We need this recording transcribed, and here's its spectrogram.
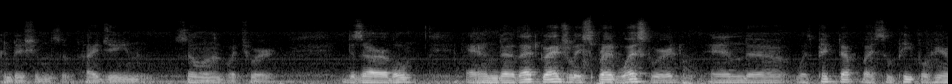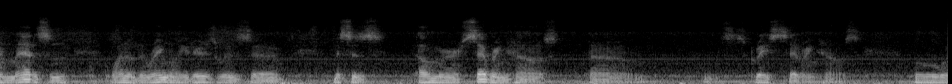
conditions of hygiene and so on, which were desirable. And uh, that gradually spread westward and uh, was picked up by some people here in Madison. One of the ringleaders was uh, Mrs. Elmer Severinghaus, um, Mrs. Grace Severinghaus, who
